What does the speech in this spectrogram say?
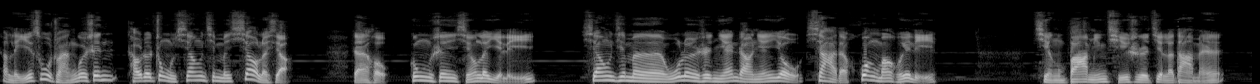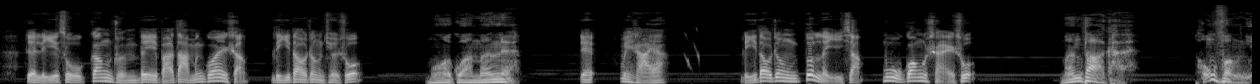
这李素转过身，朝着众乡亲们笑了笑，然后躬身行了一礼。乡亲们无论是年长年幼，吓得慌忙回礼，请八名骑士进了大门。这李素刚准备把大门关上，李道正却说：“莫关门了。”“哎，为啥呀？”李道正顿了一下，目光闪烁：“门大开，通风呢。”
